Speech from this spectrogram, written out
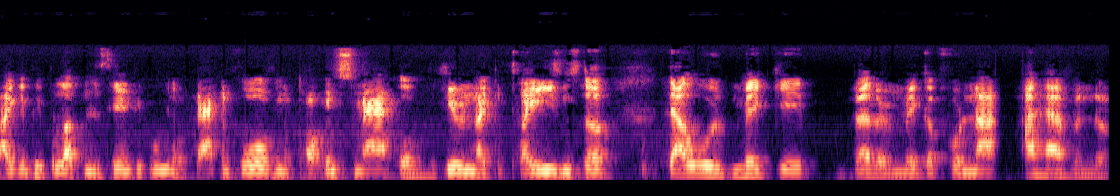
miking people up and just hearing people, you know, back and forth, you know, talking smack or hearing like the plays and stuff. That would make it better and make up for not having the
